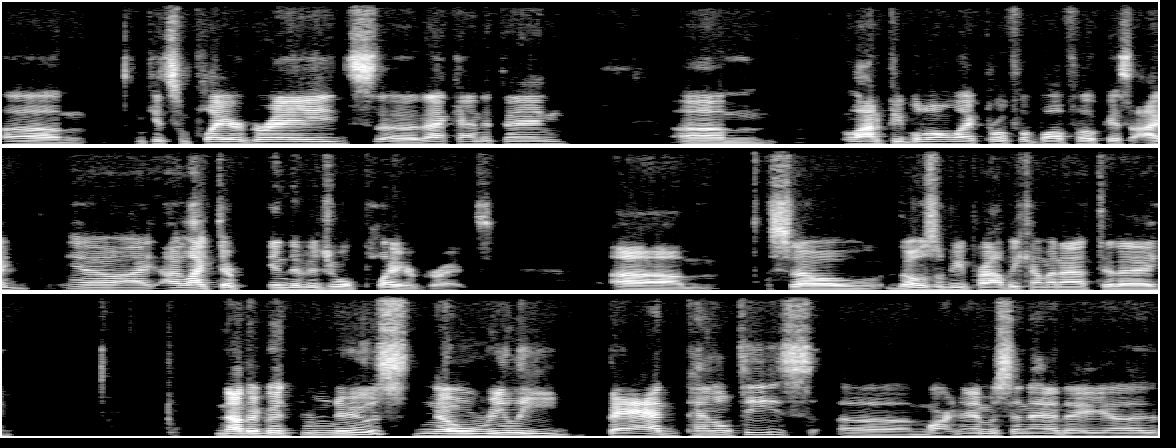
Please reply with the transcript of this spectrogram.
um, get some player grades, uh, that kind of thing. Um, a lot of people don't like Pro Football Focus. I, you know, I, I like their individual player grades. Um, so those will be probably coming out today. Another good news: no really bad penalties. Uh, Martin Emerson had a, uh,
